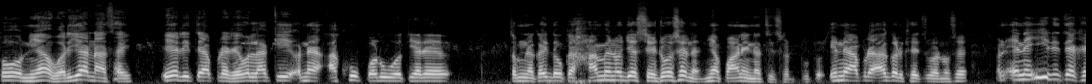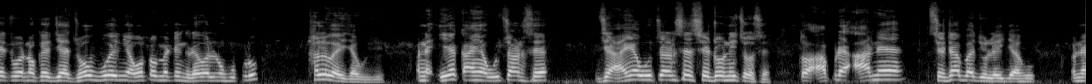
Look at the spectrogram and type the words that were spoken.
તો ત્યાં વરિયા ના થાય. એ રીતે આપણે રેવલ હાંકી અને આખું પડવું અત્યારે તમને કહી દઉં કે સામેનો જે શેઢો છે ને ત્યાં પાણી નથી ચડતું તો એને આપણે આગળ ખેંચવાનું છે. અને એને એ રીતે ખેંચવાનો કે જ્યાં જોબ હોય ત્યાં ઓટોમેટિક લેવલનું ઉપડું ઠલવાઈ જવું જોઈએ. અને એક અહીંયા ઊંચાણ છે, જે અહીંયા ઊંચાણ છે, શેઢો નીચો છે. તો આપણે આને શેઢા બાજુ લઈ જાવું અને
